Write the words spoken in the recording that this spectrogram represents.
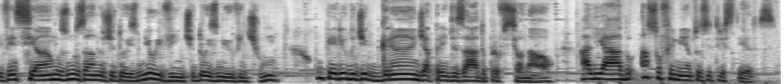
Vivenciamos nos anos de 2020 e 2021 um período de grande aprendizado profissional, aliado a sofrimentos e tristezas.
